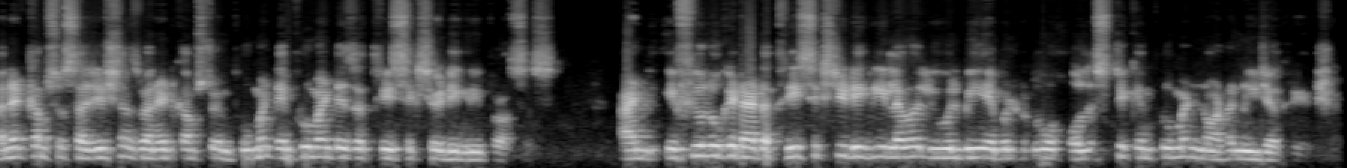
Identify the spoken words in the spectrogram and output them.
when it comes to suggestions, when it comes to improvement, improvement is a 360 degree process. And if you look at at a 360 degree level, you will be able to do a holistic improvement, not a knee jerk reaction.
